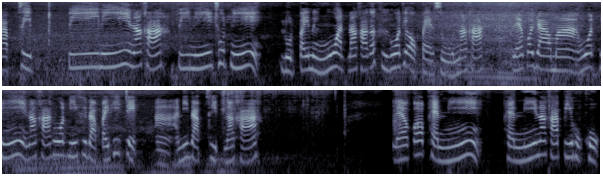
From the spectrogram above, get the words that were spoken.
ดับสิบปีนี้นะคะ ปีนี้ชุดนี้หลุดไปหนึ่งงวดนะคะ ก็คืองวดที่ออกแปดศูนย์นะคะ แล้วก็ยาวมางวดนี้นะคะ งวดนี้คือดับไปที่เจ็ดอ่า อันนี้ดับสิบนะคะ แล้วก็แผ่นนี้ แผ่นนี้นะคะ ปีหกหก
